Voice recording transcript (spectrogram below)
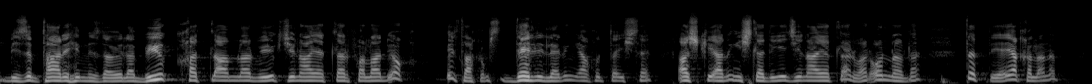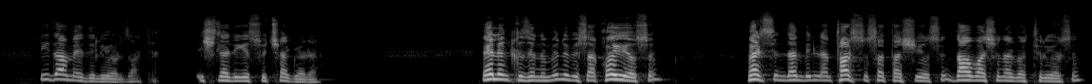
bizim tarihimizde öyle büyük katliamlar, büyük cinayetler falan yok. Bir takım delilerin yahut da işte aşkıyanın işlediği cinayetler var. Onlar da tıt diye yakalanıp idam ediliyor zaten işlediği suça göre. Elin kızını minibüse koyuyorsun. Mersin'den bilmem Tarsus'a taşıyorsun. Dağ başına götürüyorsun.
